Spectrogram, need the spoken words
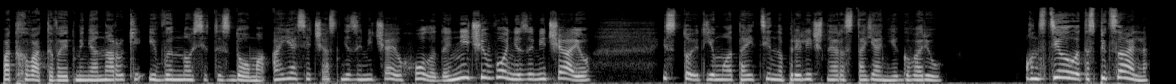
подхватывает меня на руки и выносит из дома, а я сейчас не замечаю холода, ничего не замечаю. И стоит ему отойти на приличное расстояние, говорю. Он сделал это специально,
